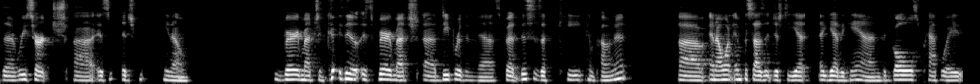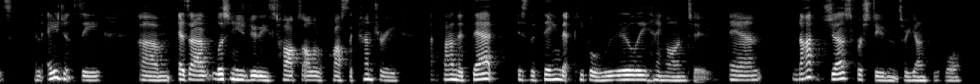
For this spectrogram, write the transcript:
the research uh, is it's you know very much it's very much uh, deeper than this, but this is a key component, uh, and I want to emphasize it just yet yet again: the goals, pathways, and agency um, as I listen to you do these talks all across the country, I find that that is the thing that people really hang on to. And not just for students or young people,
